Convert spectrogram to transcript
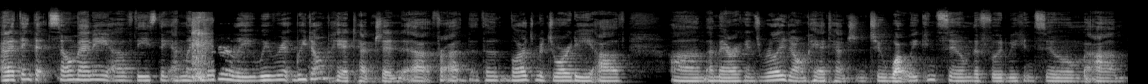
and I think that so many of these things, and like literally, we re- we don't pay attention. Uh, for uh, the large majority of um, Americans, really don't pay attention to what we consume, the food we consume, um,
